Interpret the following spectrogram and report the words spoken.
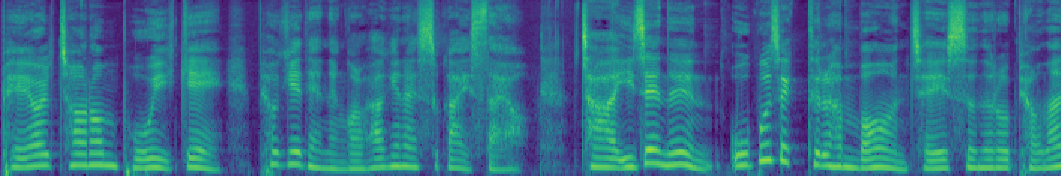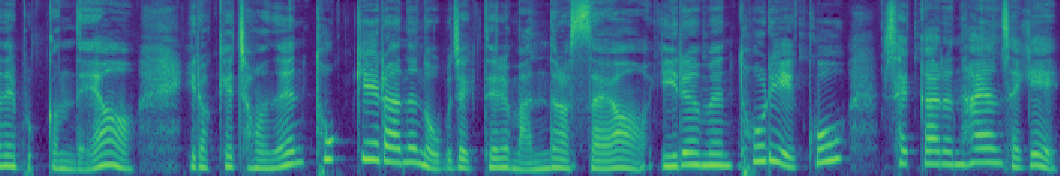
배열처럼 보이게 표기되는 걸 확인할 수가 있어요. 자, 이제는 오브젝트를 한번 제이슨으로 변환해 볼 건데요. 이렇게 저는 토끼라는 오브젝트를 만들었어요. 이름은 토리이고 색깔은 하얀색에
